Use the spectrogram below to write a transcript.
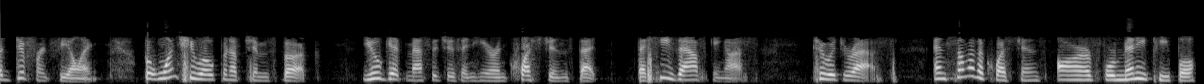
a different feeling. But once you open up Jim's book, you'll get messages in here and questions that, that he's asking us to address. And some of the questions are for many people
